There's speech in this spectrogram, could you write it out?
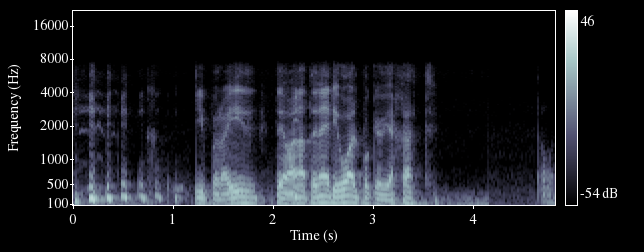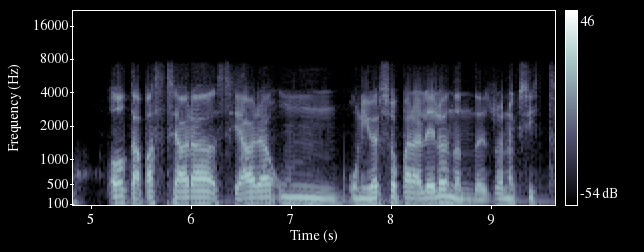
Y por ahí te van a tener igual porque viajaste. O capaz se abra, se abra un universo paralelo en donde yo no existo.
